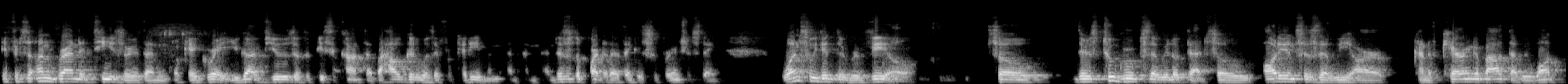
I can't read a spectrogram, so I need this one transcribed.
if it's an unbranded teaser, then okay, great, you got views of the piece of content, but how good was it for Careem? And, and, and this is the part that I think is super interesting. Once we did the reveal, so there's two groups that we looked at. So audiences that we are kind of caring about, that we want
